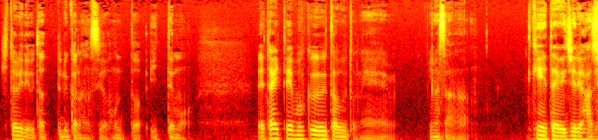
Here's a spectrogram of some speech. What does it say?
一人で歌ってるかなんですよ。ほんと言っても。で大抵僕歌うとね皆さん携帯をいじり始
